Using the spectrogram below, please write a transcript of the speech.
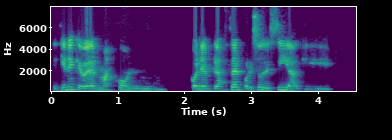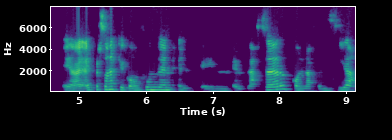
que tiene que ver más con, el placer. Por eso decía que eh, hay personas que confunden el, placer con la felicidad.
